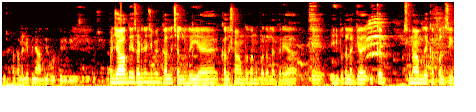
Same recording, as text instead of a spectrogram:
ਕੁਝ ਪਤਾ ਲੱਗੇ ਪੰਜਾਬ ਦੇ ਹੋਰ ਕਿਹੜੇ ਕਿਹੜੇ ਸੀਗੇ ਕੁਝ ਪੰਜਾਬ ਦੇ ਸਾਡੇ ਨਾਲ ਜਿਵੇਂ ਗੱਲ ਚੱਲ ਰਹੀ ਹੈ ਕੱਲ ਸ਼ਾਮ ਤੋਂ ਸਾਨੂੰ ਪਤਾ ਲੱਗ ਰਿਹਾ ਤੇ ਇਹੀ ਪਤਾ ਲੱਗਿਆ ਇੱਕ ਸੁਨਾਮ ਦੇ ਕਪਲ ਸੀ।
